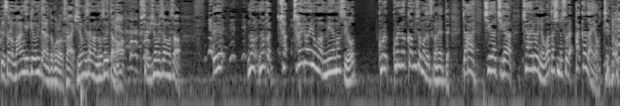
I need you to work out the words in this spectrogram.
でその万華鏡みたいなところをさひろみさんが覗いたの。そしたらひろみさんがさ「えななんか茶茶色いのが見えますよ」これ、これが神様ですかねって。じゃあ、違う違う。茶色いの私のそれ赤だよっていうの。曇っ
